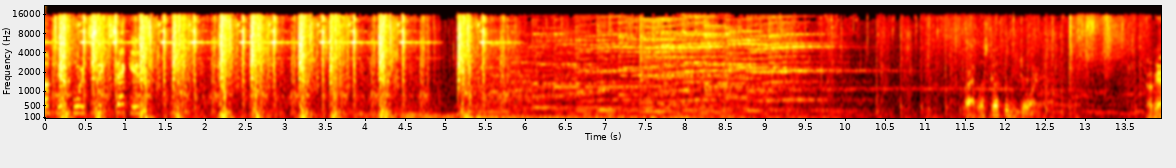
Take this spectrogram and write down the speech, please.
About 10.6 seconds. Alright, let's go through the door now. Okay.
